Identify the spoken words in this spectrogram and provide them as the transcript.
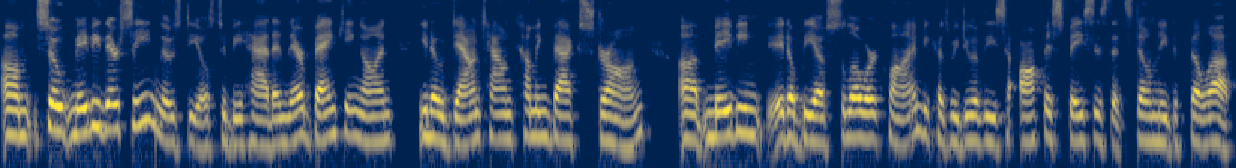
Um, so maybe they're seeing those deals to be had and they're banking on, you know, downtown coming back strong. Uh, maybe it'll be a slower climb because we do have these office spaces that still need to fill up.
